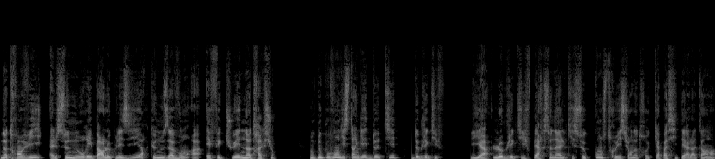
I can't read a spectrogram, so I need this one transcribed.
Notre envie, elle se nourrit par le plaisir que nous avons à effectuer notre action. Donc nous pouvons distinguer deux types d'objectifs. Il y a l'objectif personnel qui se construit sur notre capacité à l'atteindre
